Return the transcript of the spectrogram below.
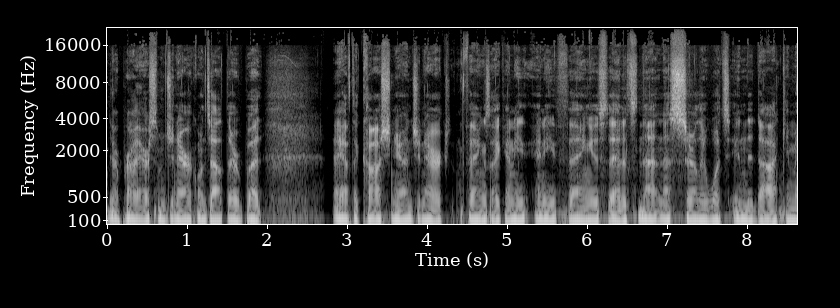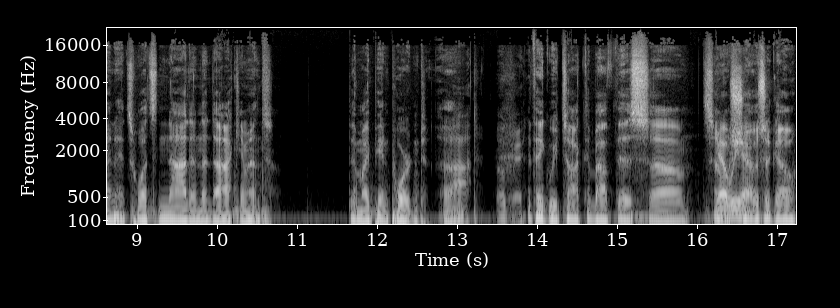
there probably are some generic ones out there, but I have to caution you on generic things like any anything is that it's not necessarily what's in the document; it's what's not in the document that might be important. Um, ah, okay. I think we talked about this uh, several yeah, shows have. ago.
